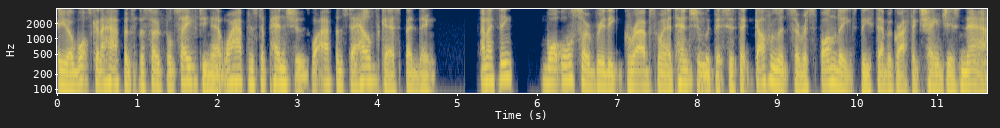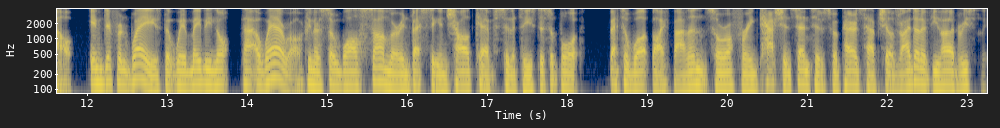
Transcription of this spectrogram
You know, what's going to happen to the social safety net? What happens to pensions? What happens to healthcare spending? And I think what also really grabs my attention with this is that governments are responding to these demographic changes now in different ways that we're maybe not that aware of. You know, so while some are investing in childcare facilities to support better work life balance or offering cash incentives for parents to have children, I don't know if you heard recently,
